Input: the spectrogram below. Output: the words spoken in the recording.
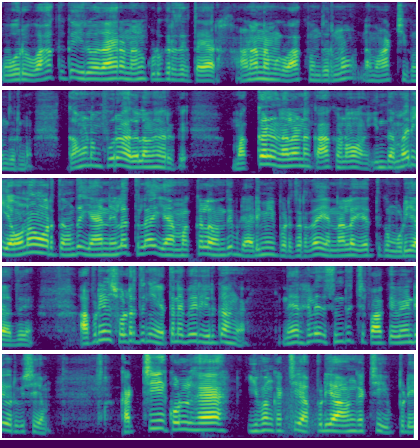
ஒரு வாக்குக்கு இருபதாயிரம்னாலும் கொடுக்கறதுக்கு தயார். ஆனால் நமக்கு வாக்கு வந்துடணும் நம்ம ஆட்சிக்கு வந்துடணும் கவனம் பூரா அதில் தான் இருக்குது மக்கள் நலனை காக்கணும். இந்த மாதிரி எவனோ ஒருத்தன் வந்து என் நிலத்தில் என் மக்களை வந்து இப்படி அடிமைப்படுத்துகிறத என்னால் ஏற்றுக்க முடியாது. அப்படின்னு சொல்கிறதுக்கு எத்தனை பேர் இருக்காங்க? நேர்களை இது சிந்திச்சு பார்க்க வேண்டிய ஒரு விஷயம். கட்சி கொள்கை இவன் கட்சி அப்படி அவன் கட்சி இப்படி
